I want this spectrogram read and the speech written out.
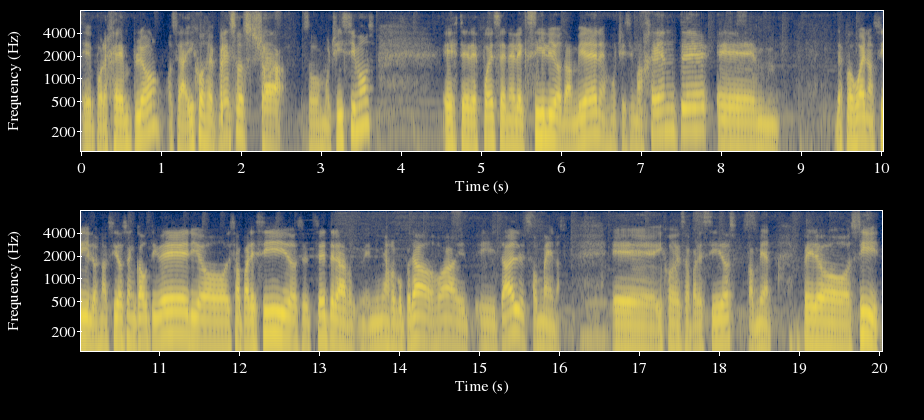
eh, por ejemplo. O sea, hijos de presos ya somos muchísimos. Este, después en el exilio también es muchísima gente. Eh, Después, bueno, sí, los nacidos en cautiverio, desaparecidos, etcétera, niños recuperados y, tal, son menos. Eh, hijos desaparecidos también. Pero sí,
